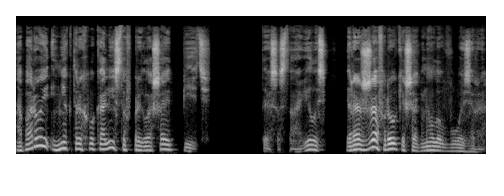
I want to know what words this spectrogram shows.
а порой некоторых вокалистов приглашают петь. Тесс остановилась и, разжав руки, шагнула в озеро.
